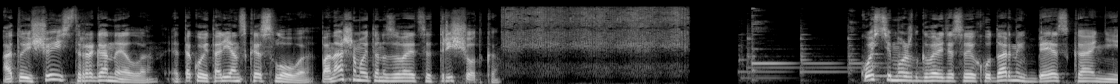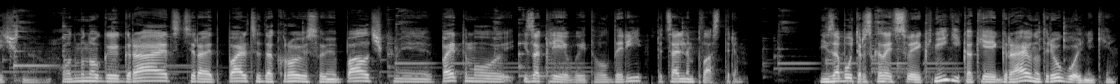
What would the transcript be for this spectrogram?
А то еще есть роганелла. Это такое итальянское слово. По-нашему это называется трещотка. Кости может говорить о своих ударных бесконечно. Он много играет, стирает пальцы до крови своими палочками, поэтому и заклеивает волдыри специальным пластырем. Не забудь рассказать в своей книге, как я играю на треугольнике.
